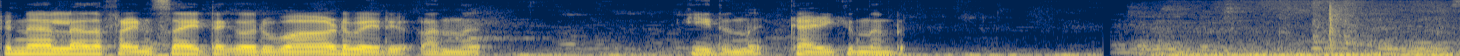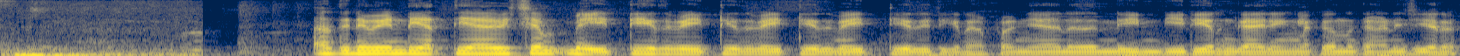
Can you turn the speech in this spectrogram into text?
പിന്നെ അല്ലാതെ ഫ്രണ്ട്സായിട്ടൊക്കെ ഒരുപാട് പേര് വന്ന് ഇരുന്ന് കഴിക്കുന്നുണ്ട്. അതിനുവേണ്ടി അത്യാവശ്യം വെയിറ്റ് ചെയ്ത് വെയിറ്റ് ചെയ്ത് വെയിറ്റ് ചെയ്ത് വെയിറ്റ് ചെയ്തിരിക്കണം. അപ്പം ഞാൻ അതിന്റെ ഇന്റീരിയറും കാര്യങ്ങളൊക്കെ ഒന്ന് കാണിച്ചു തരാം.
